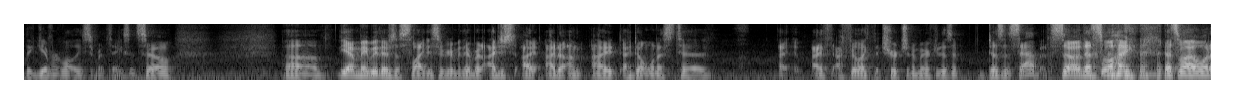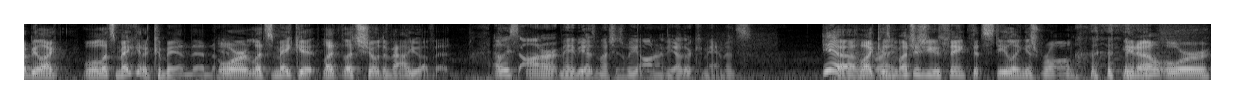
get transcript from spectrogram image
the giver of all these different things. And so um, yeah, maybe there's a slight disagreement there, but I just I I don't I'm, I I don't want us to I, I feel like the church in America doesn't doesn't Sabbath, so that's why that's why I want to be like, well, let's make it a command then, yeah. or let's make it let let's show the value of it. At least honor it maybe as much as we honor the other commandments. Yeah, yeah like right? as much as you think that stealing is wrong, you know, or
